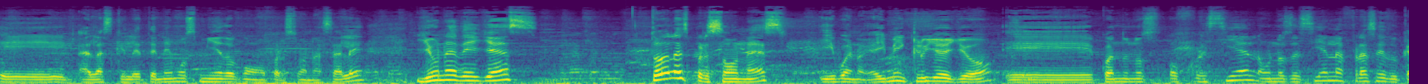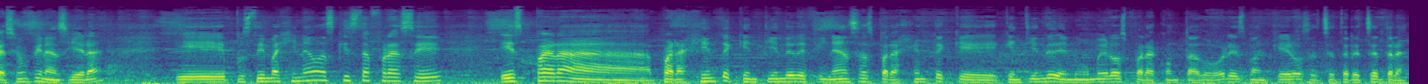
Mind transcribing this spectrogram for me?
eh, a las que le tenemos miedo como personas, ¿sale? Y una de ellas todas las personas, y bueno, ahí me incluyo yo, eh, cuando nos ofrecían o nos decían la frase educación financiera, eh, pues te imaginabas que esta frase es para, para gente que entiende de finanzas, para gente que, que entiende de números, para contadores, banqueros, etcétera, etcétera.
